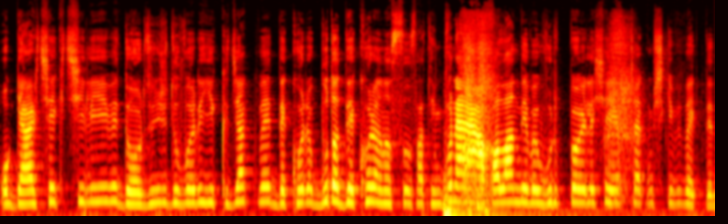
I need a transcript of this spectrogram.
O gerçekçiliği ve dördüncü duvarı yıkacak ve dekora bu da dekor anasını satayım bu ne falan diye böyle vurup böyle şey yapacakmış gibi bekledim.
